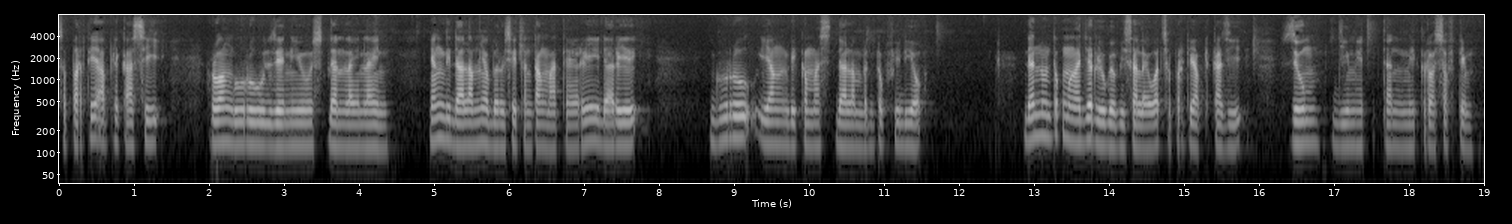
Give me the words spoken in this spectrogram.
seperti aplikasi ruang guru, Zenius, dan lain-lain yang di dalamnya berisi tentang materi dari guru yang dikemas dalam bentuk video. Dan untuk mengajar juga bisa lewat seperti aplikasi Zoom, Gmeet, dan Microsoft Teams.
